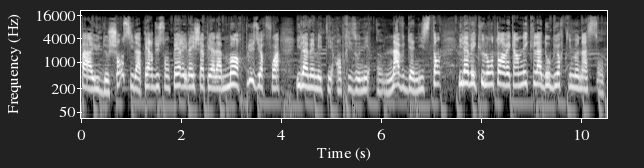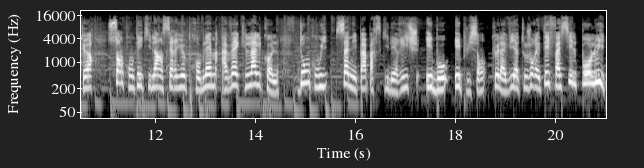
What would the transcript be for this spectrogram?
pas eu de chance. Il a perdu son père. Il a échappé à la mort plusieurs fois. Il a même été emprisonné en Afghanistan. Il a vécu longtemps avec un éclat d'obure qui menace son cœur, sans compter qu'il a un sérieux problème avec l'alcool. Donc oui, ça n'est pas parce qu'il est riche et beau et puissant que la vie a toujours été facile pour lui.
